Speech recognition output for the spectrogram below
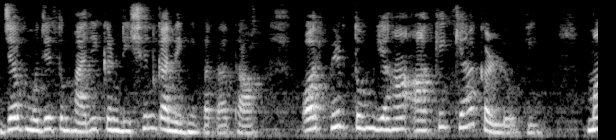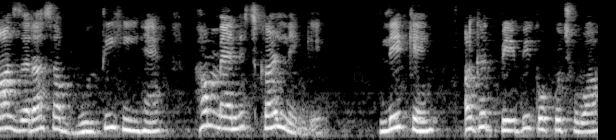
جب مجھے تمہاری کنڈیشن کا نہیں پتا تھا۔ اور پھر تم یہاں آ کے کیا کر لو گی؟ ماں ذرا سا بھولتی ہی ہیں۔ ہم مینج کر لیں گے۔ لیکن اگر بیبی کو کچھ ہوا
